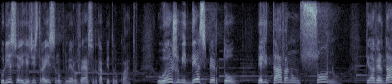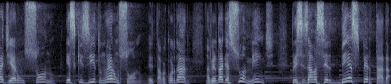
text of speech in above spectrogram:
Por isso ele registra isso no primeiro verso do capítulo 4. O anjo me despertou. Ele estava num sono, que na verdade era um sono esquisito, não era um sono, ele estava acordado. Na verdade, a sua mente precisava ser despertada,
